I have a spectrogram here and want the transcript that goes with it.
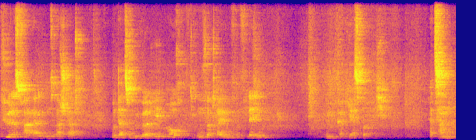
für das Fahrrad in unserer Stadt? Und dazu gehört eben auch die Umverteilung von Flächen im Verkehrsbereich. Herr Zander.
